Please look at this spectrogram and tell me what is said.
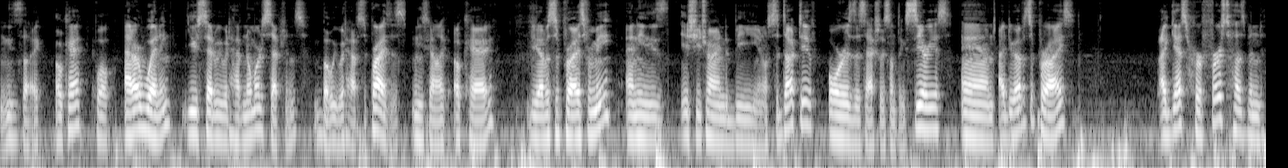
And he's like, okay, well, at our wedding, you said we would have no more deceptions, but we would have surprises. And he's kind of like, okay, do you have a surprise for me? And he's, is she trying to be, you know, seductive, or is this actually something serious? And I do have a surprise. I guess her first husband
